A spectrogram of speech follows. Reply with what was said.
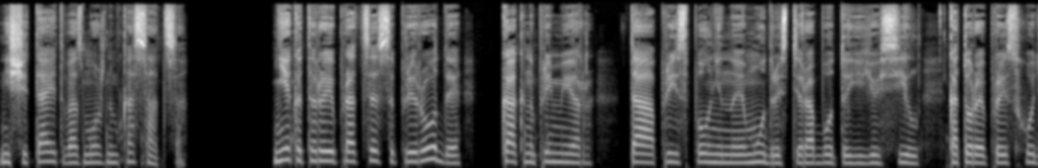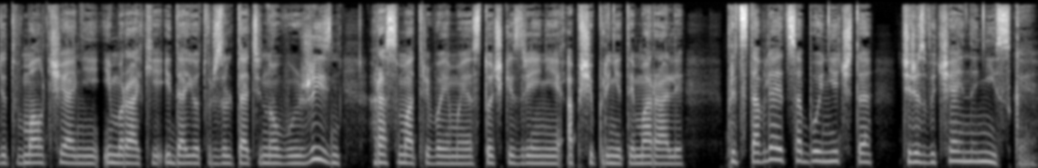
не считает возможным касаться. Некоторые процессы природы, как, например, та преисполненная мудрости работа ее сил, которая происходит в молчании и мраке и дает в результате новую жизнь, рассматриваемая с точки зрения общепринятой морали, представляет собой нечто чрезвычайно низкое.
